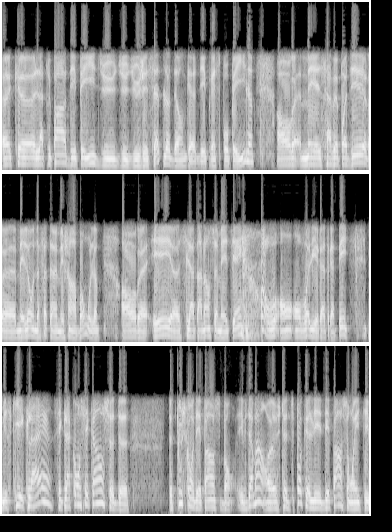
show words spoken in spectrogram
euh, que la plupart des pays du, du, du G7, là, donc euh, des principaux pays. Là. Or, mais ça veut pas dire, euh, mais là, on a fait un méchant bon. Là. Or, et si la tendance se maintient, on, on va les rattraper. Mais ce qui est clair, c'est que la conséquence de de tout ce qu'on dépense. Bon, évidemment, euh, je te dis pas que les dépenses ont été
